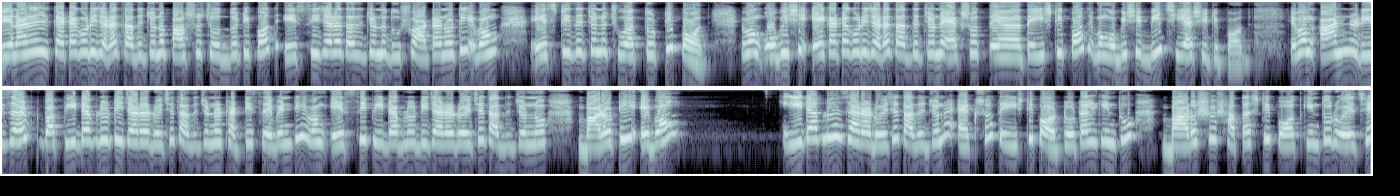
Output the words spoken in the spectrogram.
জেনারেল ক্যাটাগরি যারা, তাদের জন্য পাঁচশো চোদ্দোটি পদ এসসি যারা, তাদের জন্য দুশো আটান্নটি এবং এসটিদের জন্য চুয়াত্তরটি পদ। এবং ওবিসি এ ক্যাটাগরি যারা, তাদের জন্য একশো তেইশটি পদ এবং ওবিসি বি ছিয়াশিটি পদ। এবং আনরিজার্ভড বা পিডাব্লিউডি যারা রয়েছে, তাদের জন্য থার্টি সেভেনটি এবং এসসি পিডাব্লিউডি যারা রয়েছে, তাদের জন্য বারোটি এবং ইডাব্লিউএস যারা রয়েছে, তাদের জন্য একশো তেইশটি পদ। টোটাল কিন্তু বারোশো সাতাশটি পদ কিন্তু রয়েছে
